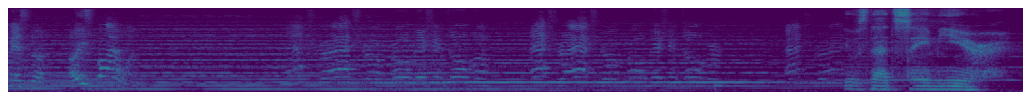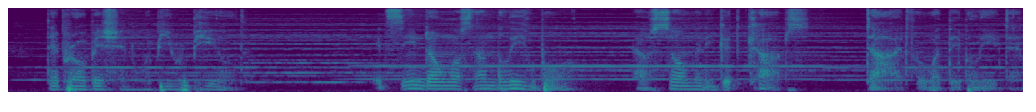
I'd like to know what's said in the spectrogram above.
Mister. At least buy one. Extra, extra, prohibition's over. Extra, extra, prohibition's over. Extra, extra. It was that same year that Prohibition would be repealed. It seemed almost unbelievable how so many good cops died for what they believed in.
